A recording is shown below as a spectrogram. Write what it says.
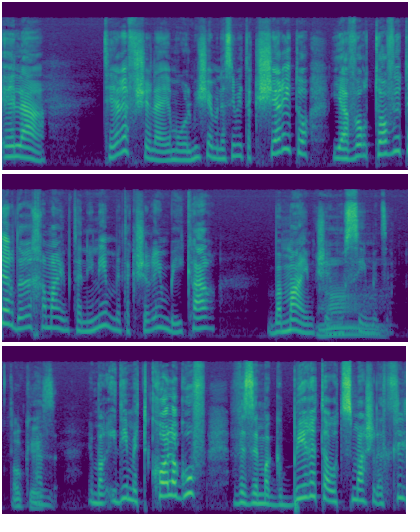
אל הטרף שלהם, או אל מי שהם מנסים לתקשר איתו, יעבור טוב יותר דרך המים. תנינים מתקשרים בעיקר במים כשהם אה, עושים את זה. אוקיי. אז הם מרעידים את כל הגוף, וזה מגביר את העוצמה של הצליל,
